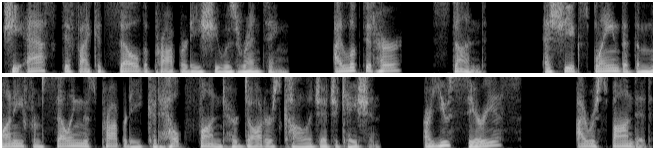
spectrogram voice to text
She asked if I could sell the property she was renting. I looked at her, stunned, as she explained that the money from selling this property could help fund her daughter's college education. Are you serious? I responded,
